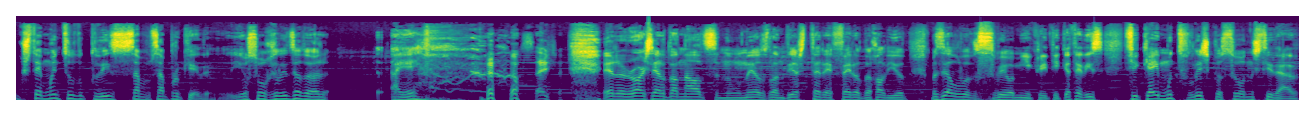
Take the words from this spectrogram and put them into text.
gostei muito do que disse, sabe, sabe porquê? Eu sou realizador. Ah, é? Ou seja, era Roger Donaldson, um neozelandês tarefeiro de Hollywood, mas ele recebeu a minha crítica. Até disse: fiquei muito feliz com a sua honestidade.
